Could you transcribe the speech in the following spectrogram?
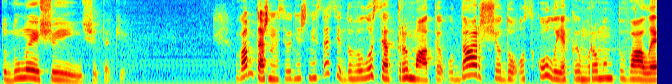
то думає, що і інші такі. Вам теж на сьогоднішній сесії довелося тримати удар щодо осколу, яким ремонтували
